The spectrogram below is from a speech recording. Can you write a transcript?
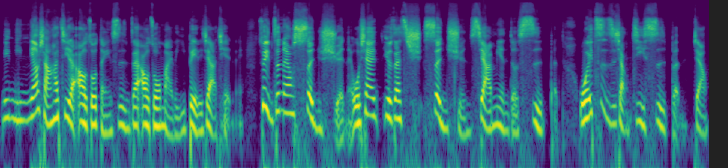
你你你要想，他寄来澳洲，等于是你在澳洲买了一倍的价钱呢，所以你真的要慎选呢。我现在又在慎选下面的四本，我一次只想寄四本，这样。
